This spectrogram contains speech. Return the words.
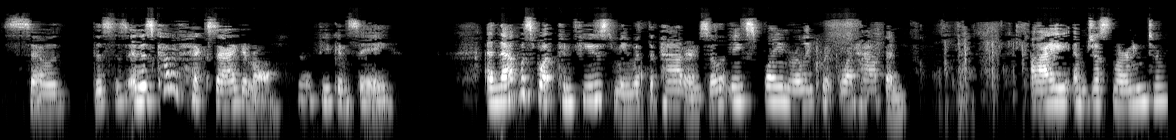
So this is, and it's kind of hexagonal, if you can see. And that was what confused me with the pattern. So let me explain really quick what happened. I am just learning to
